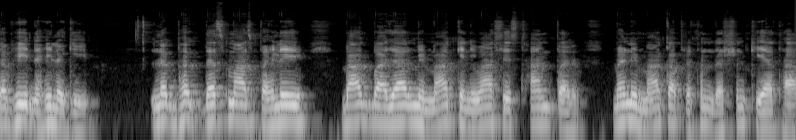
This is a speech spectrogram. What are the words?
कभी नहीं लगी। लगभग दस मास पहले बाग बाज़ार में माँ के निवास स्थान पर मैंने माँ का प्रथम दर्शन किया था।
